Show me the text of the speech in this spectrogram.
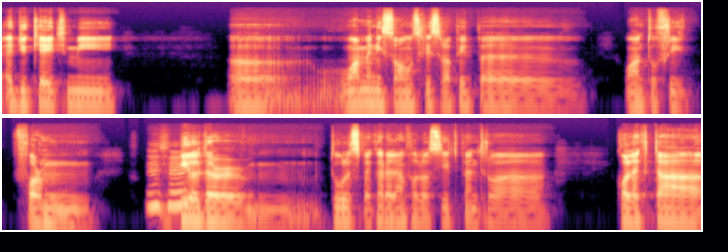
Educate Me, uh, oamenii s-au înscris rapid pe one, two, three form Mhm. builder mm, tools pe care le-am folosit pentru a colecta,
